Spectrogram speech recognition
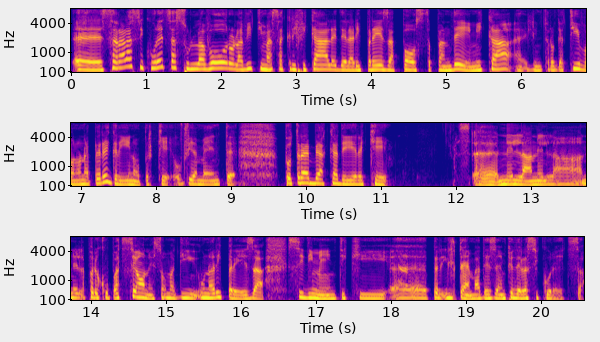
Eh, sarà la sicurezza sul lavoro la vittima sacrificale della ripresa post pandemica? Eh, l'interrogativo non è peregrino perché ovviamente potrebbe accadere che nella, nella, nella, preoccupazione insomma, di una ripresa si dimentichi eh, per il tema ad esempio della sicurezza.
